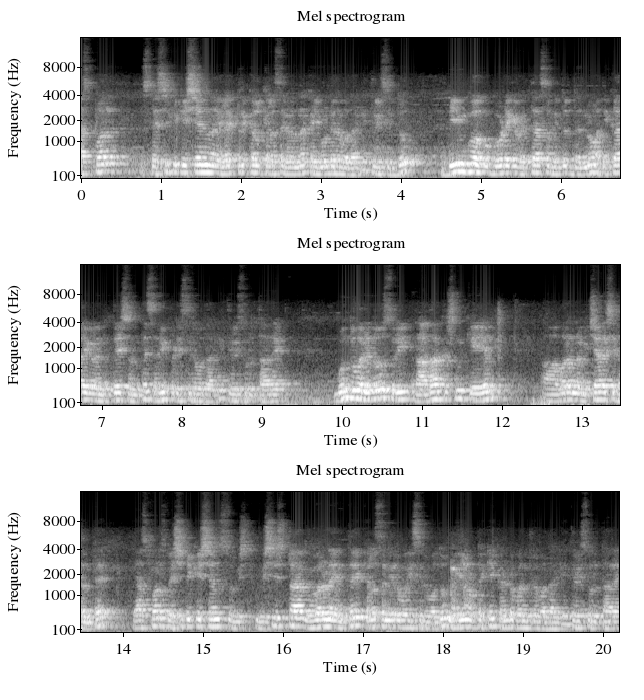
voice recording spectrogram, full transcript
ಆಸ್ ಪರ್ ಸ್ಪೆಸಿಫಿಕೇಶನ್ ಎಲೆಕ್ಟ್ರಿಕಲ್ ಕೆಲಸಗಳನ್ನು ಕೈಗೊಂಡಿರುವುದಾಗಿ ತಿಳಿಸಿದ್ದು ಬೀಮ್ಗೂ ಹಾಗೂ ಗೋಡೆಗೆ ವ್ಯತ್ಯಾಸವಿದ್ದುದನ್ನು ಅಧಿಕಾರಿಗಳ ನಿರ್ದೇಶನದಂತೆ ಸರಿಪಡಿಸಿರುವುದಾಗಿ ತಿಳಿಸಿರುತ್ತಾರೆ. ಮುಂದುವರೆದು ಶ್ರೀ ರಾಧಾಕೃಷ್ಣ ಕೆ ಎಂ ಅವರನ್ನು ವಿಚಾರಿಸಿದಂತೆ ಆಸ್ ಪರ್ ಸ್ಪೆಸಿಫಿಕೇಶನ್ಸ್ ವಿಶಿಷ್ಟ ವಿವರಣೆಯಂತೆ ಕೆಲಸ ನಿರ್ವಹಿಸಿರುವುದು ಮೇಲ್ನೋಟಕ್ಕೆ ಕಂಡುಬಂದಿರುವುದಾಗಿ ತಿಳಿಸಿರುತ್ತಾರೆ.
